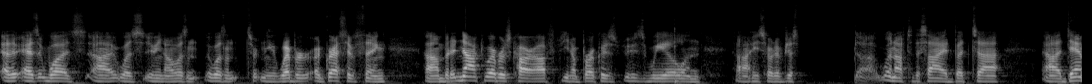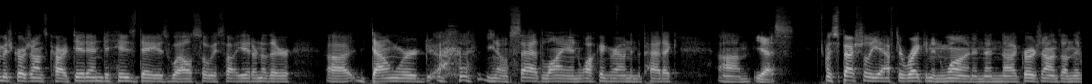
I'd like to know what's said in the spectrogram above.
as it was, uh, it was you know it wasn't it wasn't certainly a Webber aggressive thing, um, but it knocked Webber's car off. You know, broke his his wheel, and uh, he sort of just uh, went off to the side. But uh, uh, damaged Grosjean's car did end his day as well. So we saw yet another uh, downward, you know, sad lion walking around in the paddock. Um, Yes. especially after Raikkonen won, and then uh, Grosjean's on the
